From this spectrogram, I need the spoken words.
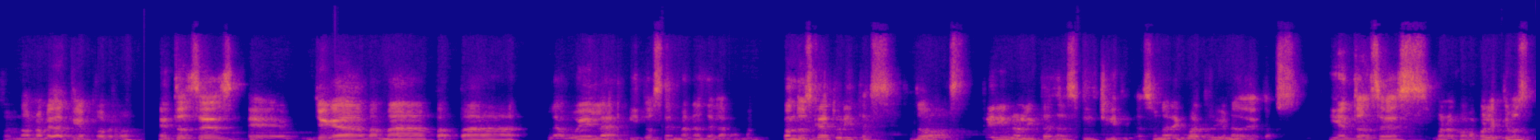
pues no, no me da tiempo, ¿verdad? Entonces eh, llega mamá, papá, la abuela y dos hermanas de la mamá, con dos criaturitas, dos pirinolitas así chiquititas, una de cuatro y una de dos. Y entonces, bueno, como colectivos,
